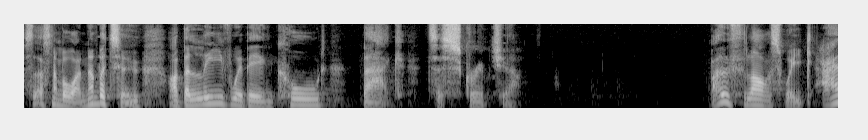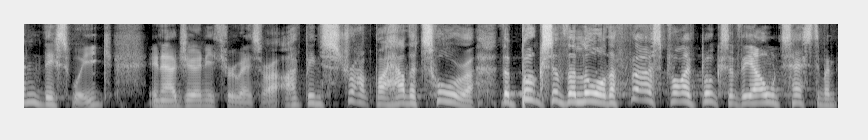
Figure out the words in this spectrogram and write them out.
So that's number one. Number two, I believe we're being called back to Scripture both last week and this week in our journey through Ezra, I've been struck by how the Torah, the books of the law, the first five books of the Old Testament,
